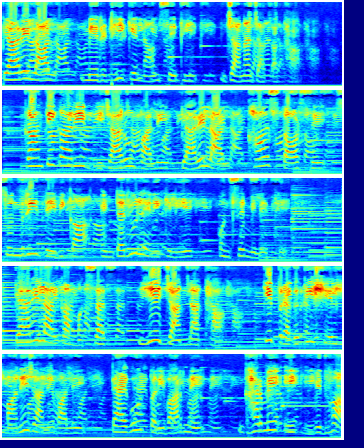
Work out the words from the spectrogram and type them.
प्यारे लाल मेरठी के नाम से भी जाना जाता था। क्रांतिकारी विचारों वाले प्यारे लाल खास तौर से सुंदरी देवी का इंटरव्यू लेने के लिए उनसे मिले थे। प्यारे लाल का मकसद ये जानना था कि प्रगतिशील माने जाने वाले टैगोर परिवार ने घर में एक विधवा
